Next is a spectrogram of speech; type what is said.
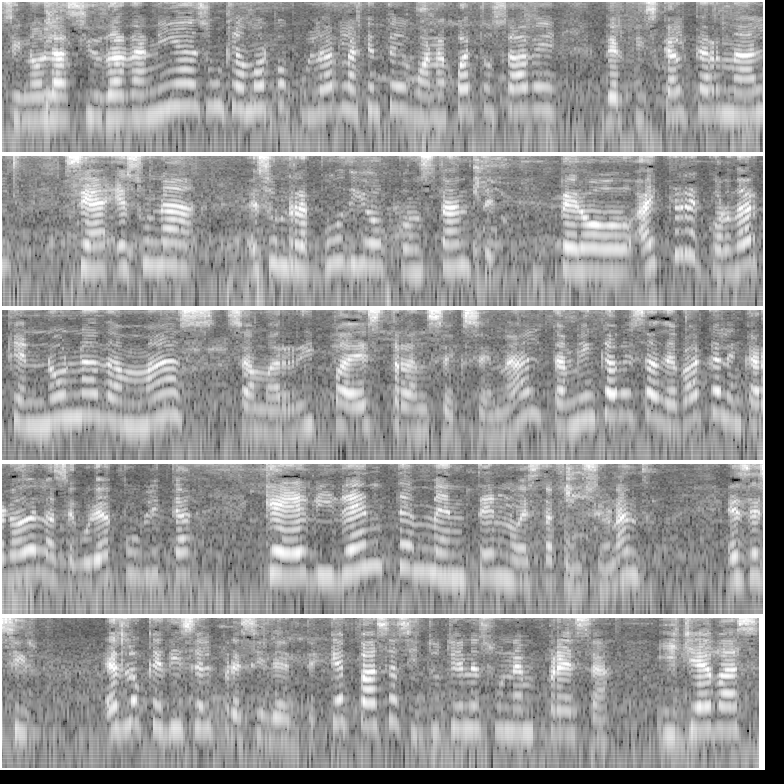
sino la ciudadanía es un clamor popular, la gente de Guanajuato sabe del fiscal carnal, sea, es, una, es un repudio constante. Pero hay que recordar que no nada más Samarripa es transeccional, también Cabeza de Vaca, el encargado de la seguridad pública, que evidentemente no está funcionando. Es decir, es lo que dice el presidente. ¿Qué pasa si tú tienes una empresa y llevas,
